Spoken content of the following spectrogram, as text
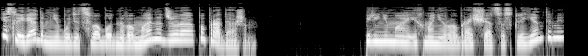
если рядом не будет свободного менеджера по продажам. Перенимая их манеру обращаться с клиентами,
